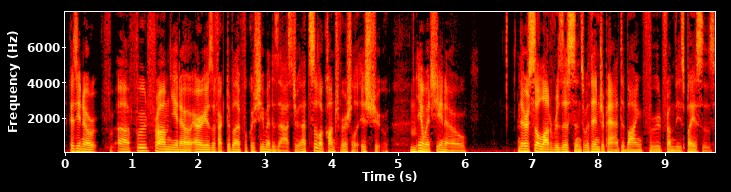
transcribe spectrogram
because you know, f- uh, food from you know areas affected by the Fukushima disaster that's still a controversial issue, in mm-hmm. which you know there's still a lot of resistance within Japan to buying food from these places.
